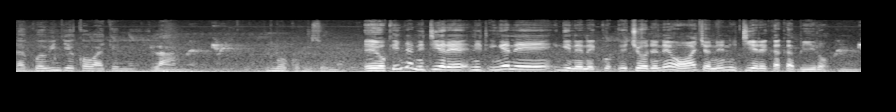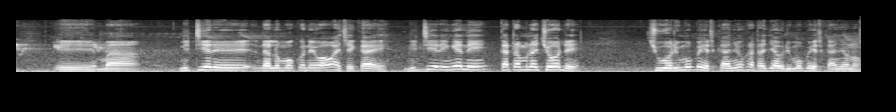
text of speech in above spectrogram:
dak wawinje kowacho ni lamo moko misuma. E okinja nitiere nit, ing'e ni gine ne ko- chode ne owacho ni nitiere kaka biro. E ma nitiere ndalo moko ne wawache kae. Nitiere ing'e ni kata mana chode chuori mobet kanyo kata jaodi mobet kanyono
